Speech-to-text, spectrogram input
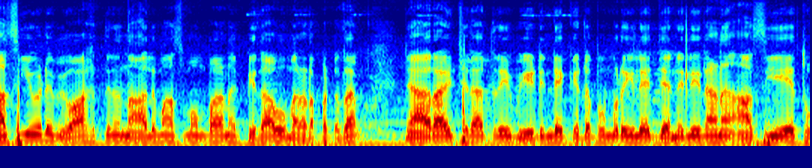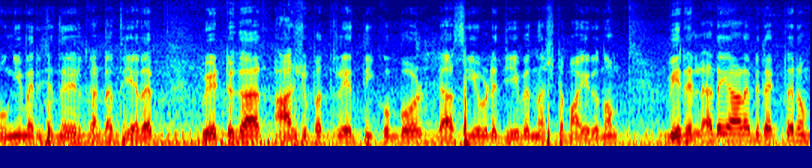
ആസിയയുടെ വിവാഹത്തിന് നാല് മാസം മുമ്പാണ് പിതാവ് മരണപ്പെട്ടത്. ഞായറാഴ്ച രാത്രി വീടിന്റെ കിടപ്പുമുറിയിലെ ജനലിലാണ് ആസിയയെ തൂങ്ങി മരിച്ച നിലയിൽ കണ്ടെത്തിയത്. വീട്ടുകാർ ആശുപത്രിയിൽ എത്തിക്കുമ്പോൾ ജാസിയയുടെ ജീവൻ നഷ്ടമായിരുന്നു. വിരൽ അടയാള വിദഗ്ധരും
